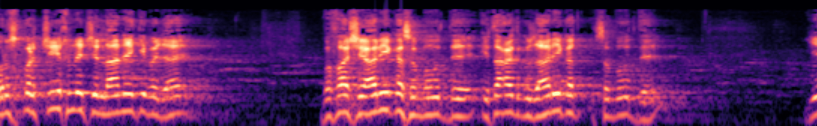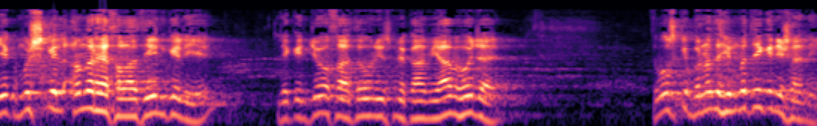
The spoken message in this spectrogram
اور اس پر چیخنے چلانے کی بجائے وفا شعاری کا ثبوت دے، اطاعت گزاری کا ثبوت دے۔ یہ ایک مشکل امر ہے خواتین کے لیے، لیکن جو خاتون اس میں کامیاب ہو جائے، تو وہ اس کی بلند ہمتی کی نشانی۔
